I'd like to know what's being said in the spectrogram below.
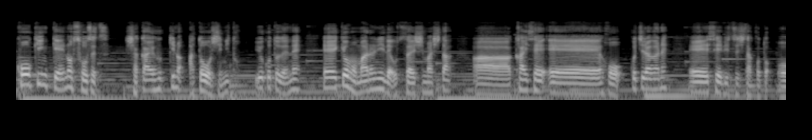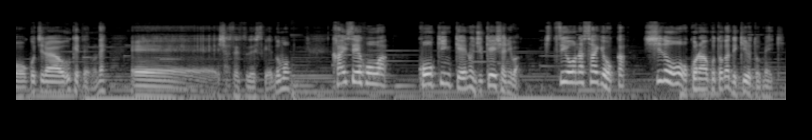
公金系の創設、社会復帰の後押しにということでね、えー、今日も丸2でお伝えしました、あ改正、えー、法、こちらがね、えー、成立したこと、こちらを受けてのね、えー、社説ですけれども、改正法は、公金刑の受刑者には必要な作業か指導を行うことができると明記。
